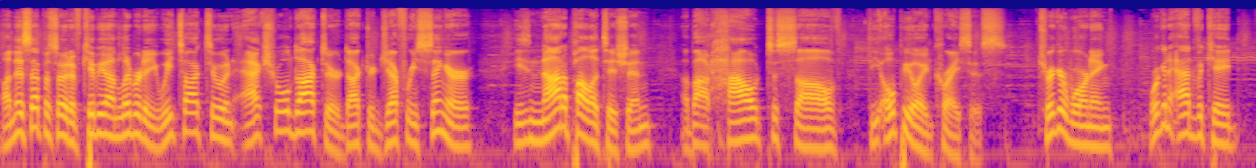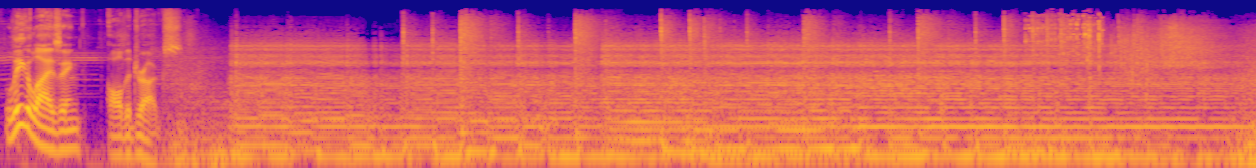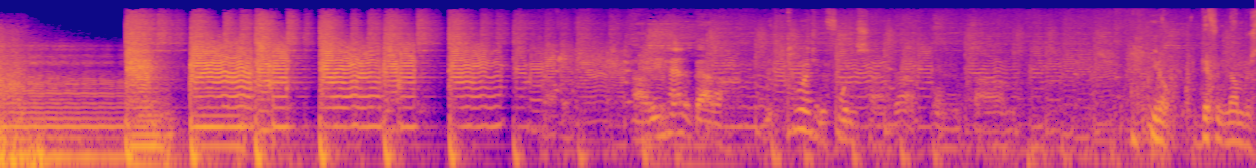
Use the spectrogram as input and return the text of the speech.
On this episode of Kibbe on Liberty, we talk to an actual doctor, Dr. Jeffrey Singer. He's not a politician about how to solve the opioid crisis. Trigger warning we're going to advocate legalizing all the drugs.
